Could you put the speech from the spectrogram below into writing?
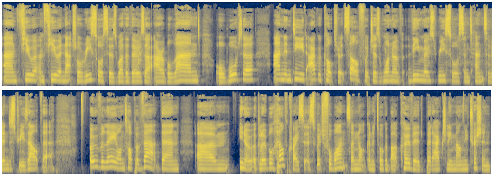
and fewer and fewer natural resources, whether those are arable land or water, and indeed agriculture itself, which is one of the most resource intensive industries out there overlay on top of that, then, um, you know, a global health crisis, which for once I'm not going to talk about COVID, but actually malnutrition,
